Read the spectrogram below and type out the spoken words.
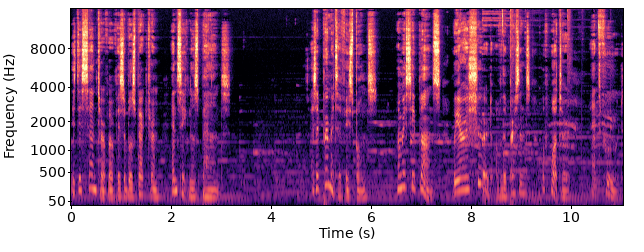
is the center of our visible spectrum and signals balance. As a primitive response, when we see plants, we are assured of the presence of water and food.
